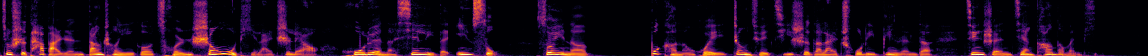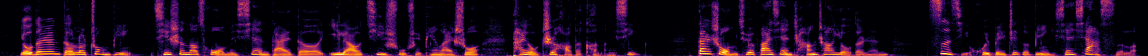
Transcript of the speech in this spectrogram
就是他把人当成一个纯生物体来治疗，忽略呢心理的因素，所以呢。不可能会正确及时的来处理病人的精神健康的问题。有的人得了重病，其实呢，从我们现代的医疗技术水平来说，他有治好的可能性。但是我们却发现，常常有的人自己会被这个病先吓死了，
